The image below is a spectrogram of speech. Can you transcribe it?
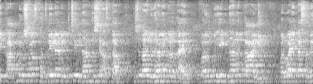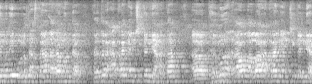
एक आत्मविश्वास खचलेल्या व्यक्तीचे विधान जसे असतात तसे दादा विधानं करत आहेत. परंतु हे विधानं का आली? परवा एका सभेमध्ये बोलत असताना दादा म्हणतात खरं तर आत्राम यांची कन्या अर्थात धर्मराव बाबा आत्राम यांची कन्या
